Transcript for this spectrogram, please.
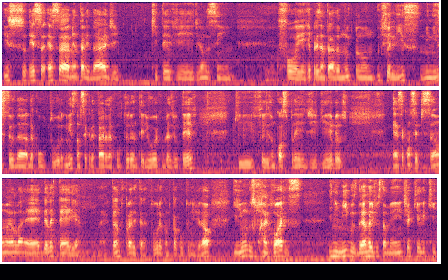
Isso, essa, essa mentalidade que teve, digamos assim, foi representada muito pelo infeliz ministro da, da cultura, ministro não, secretário da cultura anterior que o Brasil teve, que fez um cosplay de Goebbels, essa concepção ela é deletéria, né? tanto para a literatura quanto para a cultura em geral, e um dos maiores inimigos dela é justamente aquele que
